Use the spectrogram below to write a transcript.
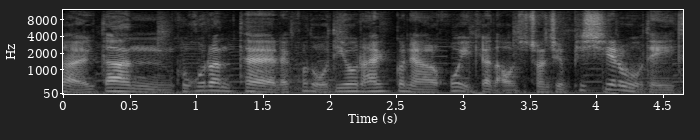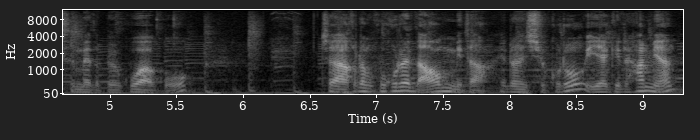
자 일단 구글한테 record audio를 할 거냐고 얘기가 나오죠. 전 지금 PC로 돼 있음에도 불구하고 자 그럼 구글에 나옵니다. 이런 식으로 이야기를 하면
